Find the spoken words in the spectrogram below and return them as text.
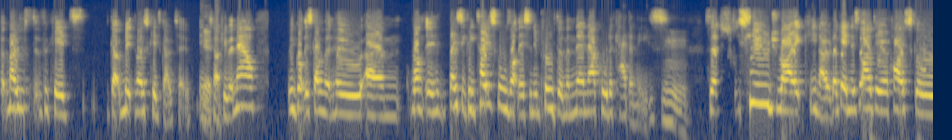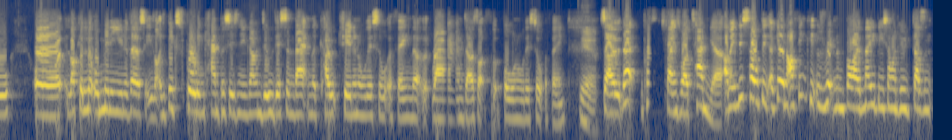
that most of the kids go, most kids go to in Yeah. this country. But now we've got this government who um, want to basically take schools like this and improve them, and they're now called academies. Mm. So it's huge, like you know, again, this idea of high school or like a little mini university, like big sprawling campuses, and you go and do this and that, and the coaching and all this sort of thing that, that Ram does, like football and all this sort of thing. Yeah. So that explains why Tanya. I mean, this whole thing again. I think it was written by maybe someone who doesn't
